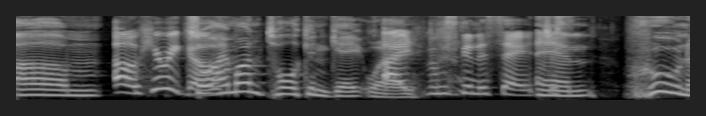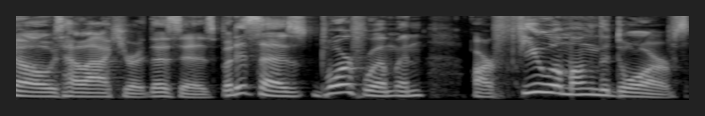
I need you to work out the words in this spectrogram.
Um, Oh, here we go. so I'm on Tolkien Gateway. I was gonna say, just, and who knows how accurate this is, but it says dwarf women are few among the dwarves,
